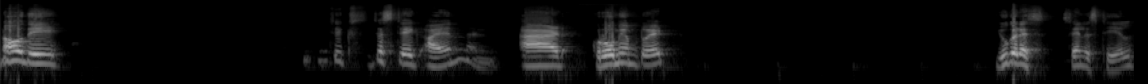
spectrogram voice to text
Now the just take iron and add chromium to it, you get a stainless steel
